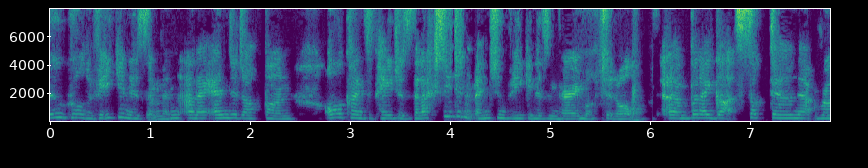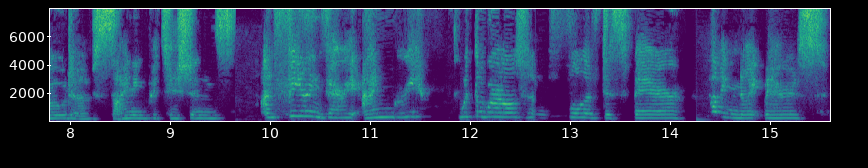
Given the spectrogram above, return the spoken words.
Googled veganism and, and I ended up on all kinds of pages that actually didn't mention veganism very much at all. Um, but I got sucked down that road of signing petitions and feeling very angry with the world, full of despair, having nightmares,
